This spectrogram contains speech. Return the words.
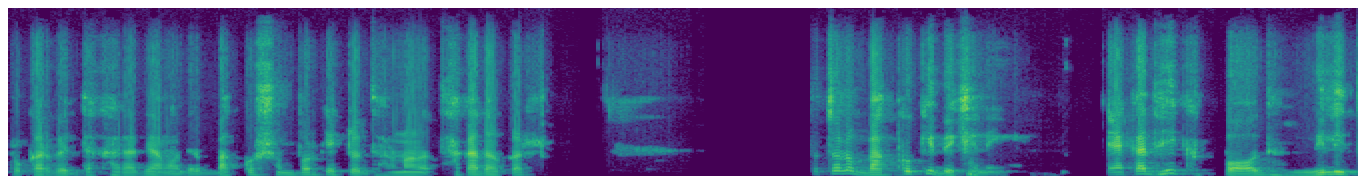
প্রকারভেদ দেখার আগে আমাদের বাক্য সম্পর্কে একটু ধারণা থাকা দরকার। তো চলো বাক্য কি দেখে নেই। একাধিক পদ মিলিত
